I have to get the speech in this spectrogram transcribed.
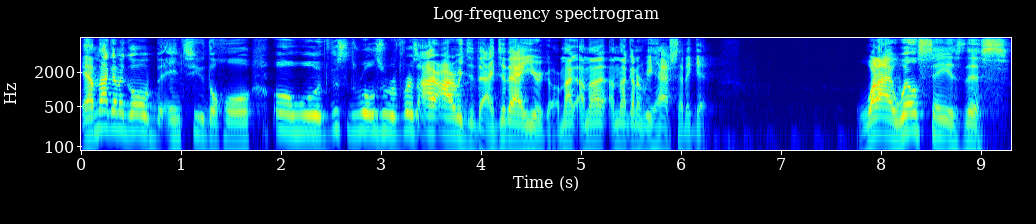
And I'm not gonna go into the whole, oh well, if this is the roles are reversed. I, I already did that. I did that a year ago. I'm not I'm not I'm not gonna rehash that again. What I will say is this.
